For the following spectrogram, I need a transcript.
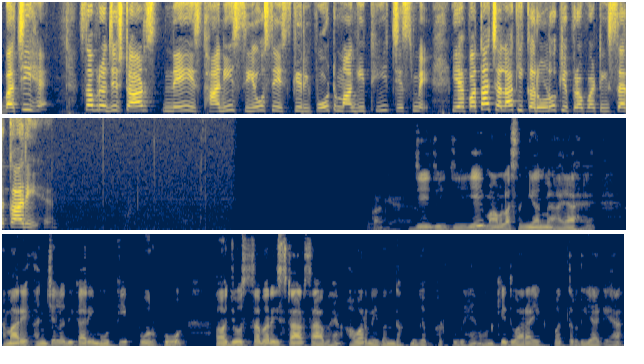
बची है। सब रजिस्ट्रार ने स्थानीय सीओ से इसकी रिपोर्ट मांगी थी, जिसमें यह पता चला कि करोड़ों की प्रॉपर्टी सरकारी है। जी जी जी, ये मामला संज्ञान में आया है। हमारे अंचल अधिकारी मोतीपुर को जो सब रजिस्ट्रार साहब हैं अवर निबंधक मुजफ्फरपुर हैं, उनके द्वारा एक पत्र दिया गया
